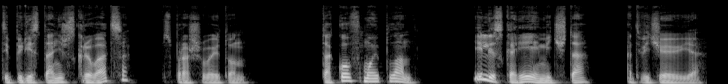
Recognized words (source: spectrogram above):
ты перестанешь скрываться? спрашивает он. Таков мой план. Или скорее мечта, отвечаю я.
